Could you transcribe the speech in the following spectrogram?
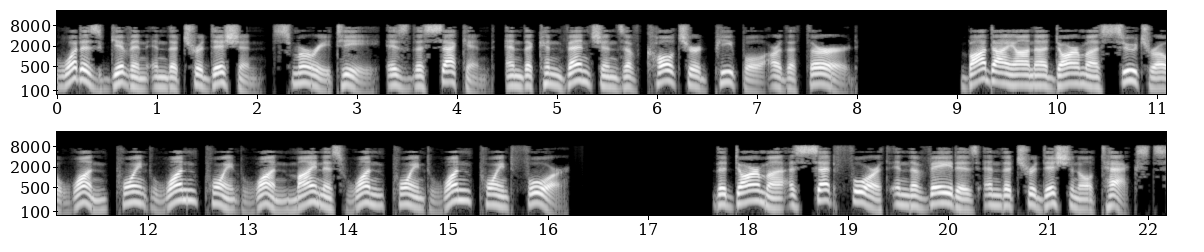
What is given in the tradition smriti is the second, and the conventions of cultured people are the third. Baudhayana Dharma Sutra 1.1.1-1.1.4 The Dharma is set forth in the Vedas and the traditional texts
